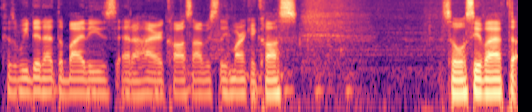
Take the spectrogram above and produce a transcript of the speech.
Because we did have to buy these at a higher cost, obviously, market costs. So we'll see if I have to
